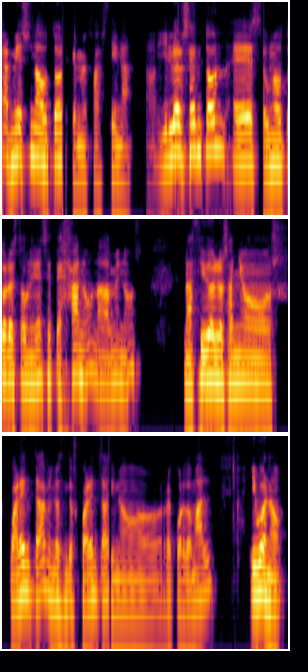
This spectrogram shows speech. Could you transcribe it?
A mí es un autor que me fascina. Gilbert Shelton es un autor estadounidense tejano, nada menos, nacido en los años 40, 1940, si no recuerdo mal. Y bueno,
